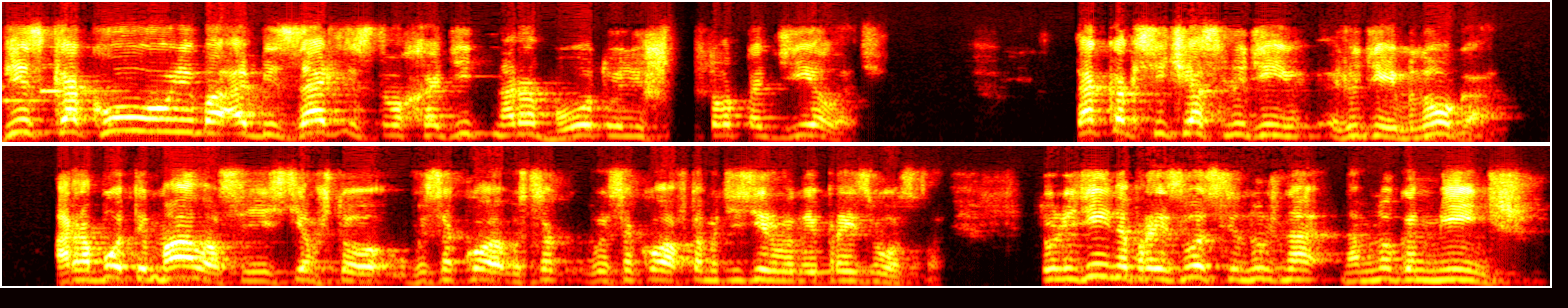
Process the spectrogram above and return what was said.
без какого-либо обязательства ходить на работу или что-то делать. Так как сейчас людей, людей много, а работы мало в связи с тем, что высоко, высоко, высоко автоматизированные производства, то людей на производстве нужно намного меньше.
